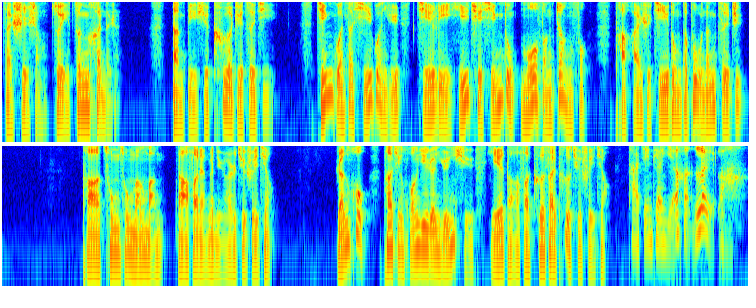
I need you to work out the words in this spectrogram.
在世上最憎恨的人，但必须克制自己。尽管她习惯于竭力一切行动模仿丈夫，她还是激动的不能自制。她匆匆忙忙打发两个女儿去睡觉，然后她请黄衣人允许也打发科赛特去睡觉。她今天也很累了。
